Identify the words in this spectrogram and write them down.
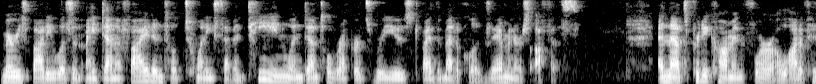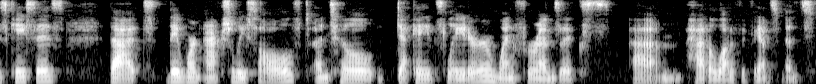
Mary's body wasn't identified until 2017 when dental records were used by the medical examiner's office. And that's pretty common for a lot of his cases that they weren't actually solved until decades later when forensics um, had a lot of advancements.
